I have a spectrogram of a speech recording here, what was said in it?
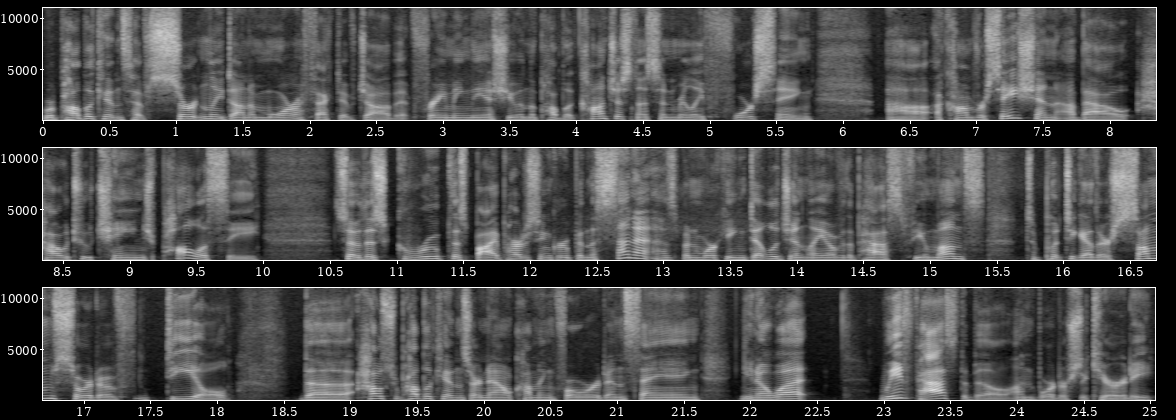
Republicans have certainly done a more effective job at framing the issue in the public consciousness and really forcing uh, a conversation about how to change policy. So, this group, this bipartisan group in the Senate, has been working diligently over the past few months to put together some sort of deal. The House Republicans are now coming forward and saying, you know what? We've passed a bill on border security.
